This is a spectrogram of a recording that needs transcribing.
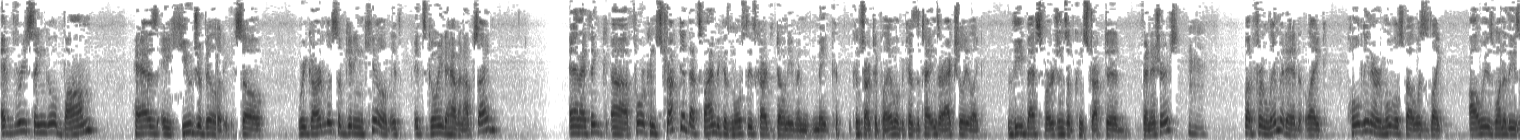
every single bomb has a huge ability. So regardless of getting killed, it's it's going to have an upside. And I think uh, for constructed, that's fine because most of these cards don't even make constructed playable because the Titans are actually like the best versions of constructed finishers. Mm-hmm. But for limited, like holding a removal spell was like always one of these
